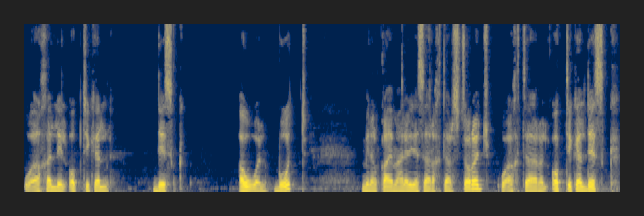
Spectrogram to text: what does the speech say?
وأخلي ال optical disk أول boot من القائمة على اليسار أختار storage وأختار ال optical disk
